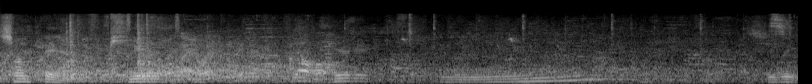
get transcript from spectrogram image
シャンペーンピエロ渋いな。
